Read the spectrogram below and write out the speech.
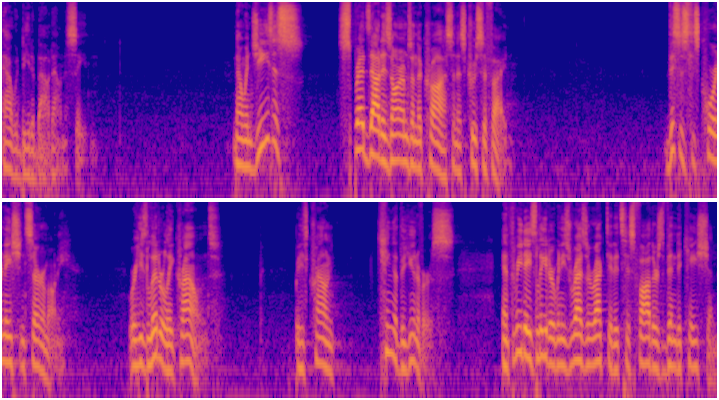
That would be to bow down to Satan. Now, when Jesus spreads out his arms on the cross and is crucified. This is his coronation ceremony, where he's literally crowned. But he's crowned king of the universe. And three days later, when he's resurrected, it's his Father's vindication.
